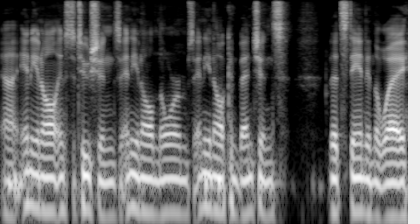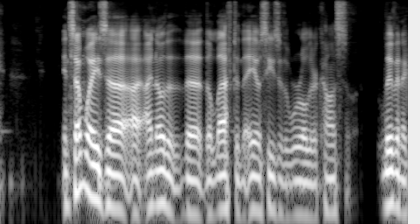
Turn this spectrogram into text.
uh, any and all institutions, any and all norms, any and all conventions that stand in the way. In some ways, uh, I, I, know that the the left and the AOCs of the world are constant live in a,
